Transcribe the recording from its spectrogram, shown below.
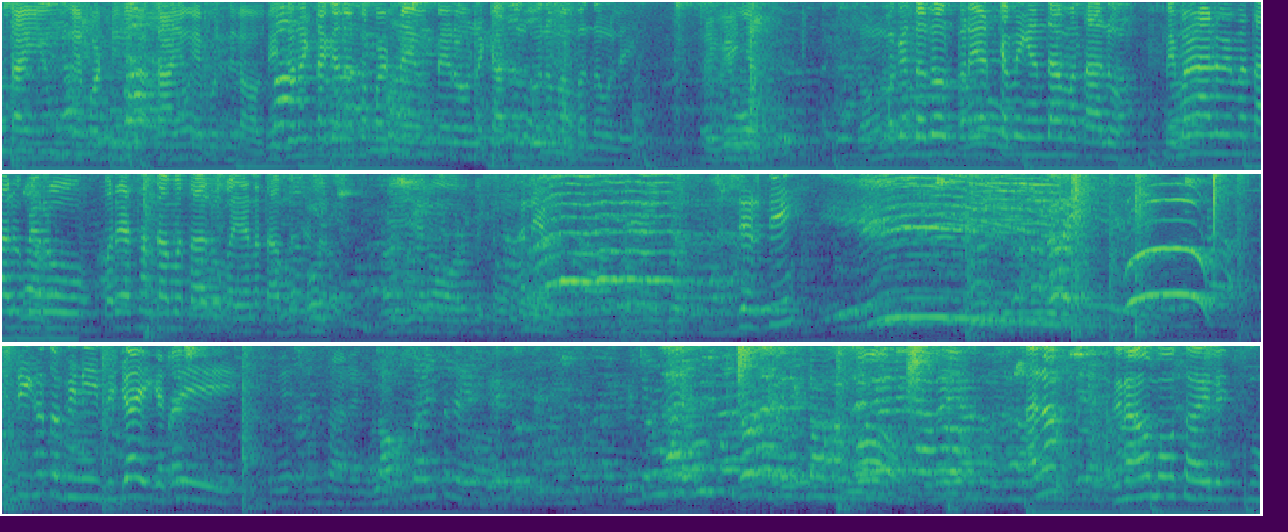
sayang yung effort nila, sayang yung effort nila. Medyo nagtagalan sa part na yun, pero nagkasundo naman bandang uli. Thank you, coach. Ang maganda doon, parehas kaming handa matalo. May manalo, may matalo, pero parehas handa matalo, kaya natapos yun. Ano yun? Jersey? Hindi ko to binibigay kasi... may- ano sa akin? Wala ko sa akin Ano? Tinama mo ako sa highlights mo.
